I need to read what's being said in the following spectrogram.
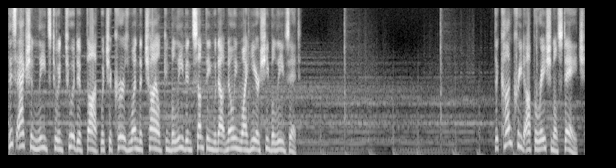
This action leads to intuitive thought which occurs when the child can believe in something without knowing why he or she believes it. The concrete operational stage.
